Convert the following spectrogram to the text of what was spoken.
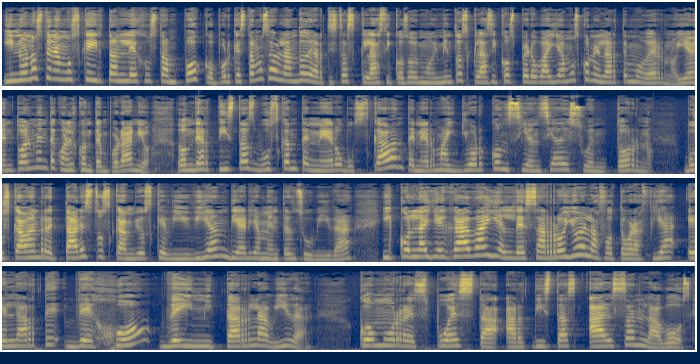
Y no nos tenemos que ir tan lejos tampoco, porque estamos hablando de artistas clásicos o de movimientos clásicos, pero vayamos con el arte moderno y eventualmente con el contemporáneo, donde artistas buscan tener o buscaban tener mayor conciencia de su entorno buscaban retar estos cambios que vivían diariamente en su vida y con la llegada y el desarrollo de la fotografía el arte dejó de imitar la vida. Como respuesta, artistas alzan la voz,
